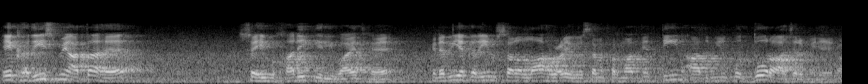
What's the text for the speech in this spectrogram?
ایک حدیث میں آتا ہے، صحیح بخاری کی روایت ہے۔ کہ نبی کریم صلی اللہ علیہ وسلم فرماتے ہیں، تین آدمیوں کو دوہرا اجر ملے گا۔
